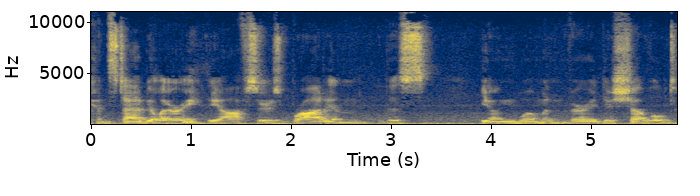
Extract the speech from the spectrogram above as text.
constabulary, the officers, brought in this young woman, very disheveled.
